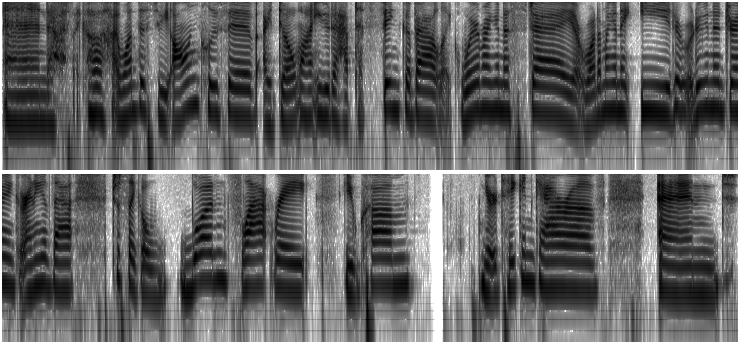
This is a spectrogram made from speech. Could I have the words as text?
And I was like, oh, I want this to be all inclusive. I don't want you to have to think about like where am I going to stay or what am I going to eat or what are you going to drink or any of that. Just like a one flat rate. You come, you're taken care of and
